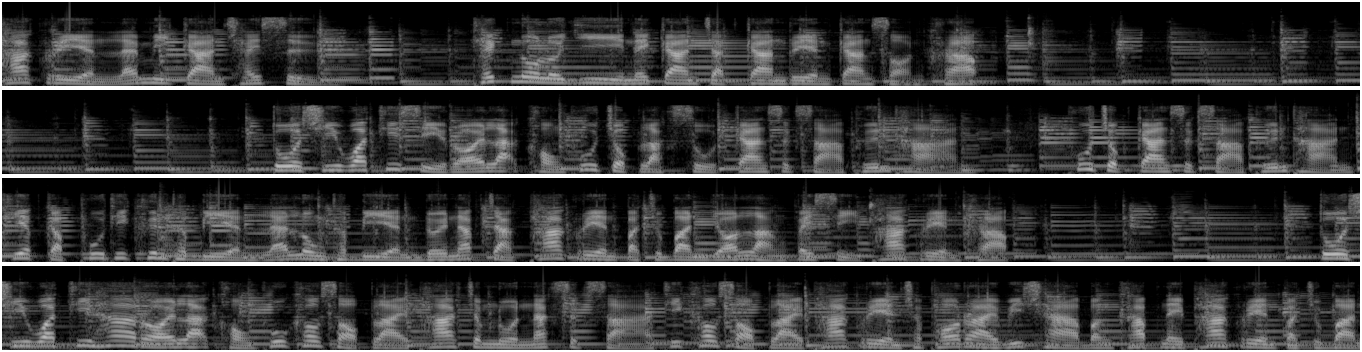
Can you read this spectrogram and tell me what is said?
ภาคเรียนและมีการใช้สื่อ เทคโนโลยีในการจัดการเรียนการสอนครับ ตัวชี้วัดที่ 400 ละของผู้จบหลักสูตรการศึกษาพื้นฐานผู้จบการศึกษาพื้นฐานเทียบกับผู้ที่ขึ้นทะเบียนและลงทะเบียน โดยนับจากภาคเรียนปัจจุบันย้อนหลังไป 4 ภาคเรียนครับ ตัวชี้วัดที่ 500 ละของผู้เข้าสอบปลายภาคจำนวนนักศึกษาที่เข้าสอบปลายภาคเรียนเฉพาะรายวิชาบังคับในภาคเรียนปัจจุบัน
